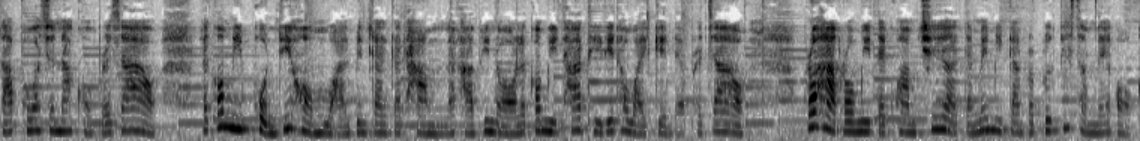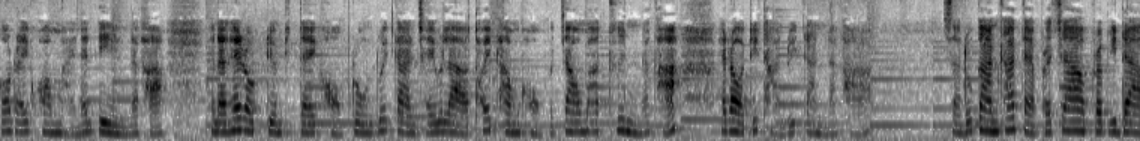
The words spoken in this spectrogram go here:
ซับพระวจนะของพระเจ้า แล้วก็มีผลที่หอมหวานเป็นการกระทำนะคะ พี่น้องแล้วก็มีท่าทีที่ถวายเกียรติแด่พระเจ้า เพราะหากเรามีแต่ความเชื่อแต่ไม่มีการประพฤติที่สำแดงออกก็ไร้ความหมายนั่นเองนะคะดังนั้นให้เราเตรียมจิตใจของพระองค์ด้วยการใช้เวลาถ้อยคำของพระเจ้ามากขึ้นนะคะ ให้เราอธิษฐานด้วยกันนะคะสาธุการข้าแต่พระเจ้าพระบิดา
